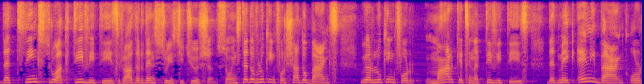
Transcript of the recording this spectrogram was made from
that thinks through activities rather than through institutions. So instead of looking for shadow banks, we are looking for markets and activities that make any bank or,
